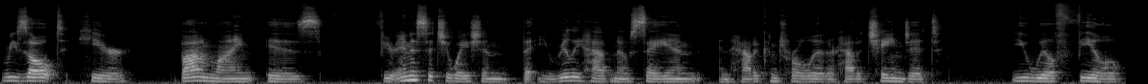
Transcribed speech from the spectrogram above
result here, the bottom line is if you're in a situation that you really have no say in and how to control it or how to change it, you will feel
